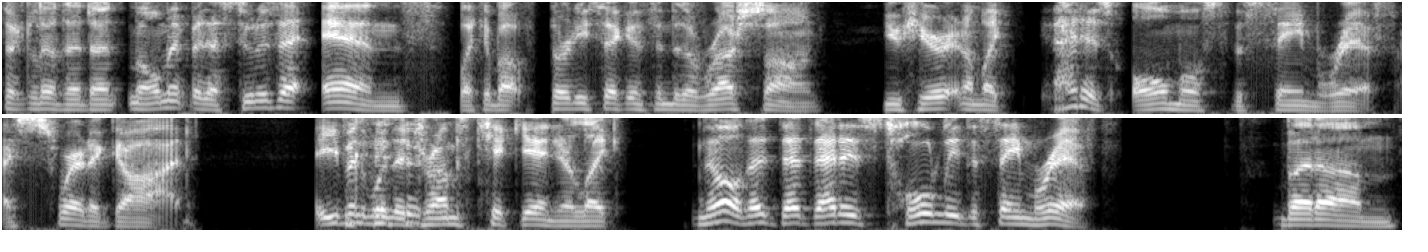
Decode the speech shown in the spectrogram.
dun, dun, dun, dun moment, but as soon as that ends, like about 30 seconds into the Rush song, you hear it, and I'm like, that is almost the same riff. I swear to God. Even when the drums kick in, you're like, no, that that that is totally the same riff. But um,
